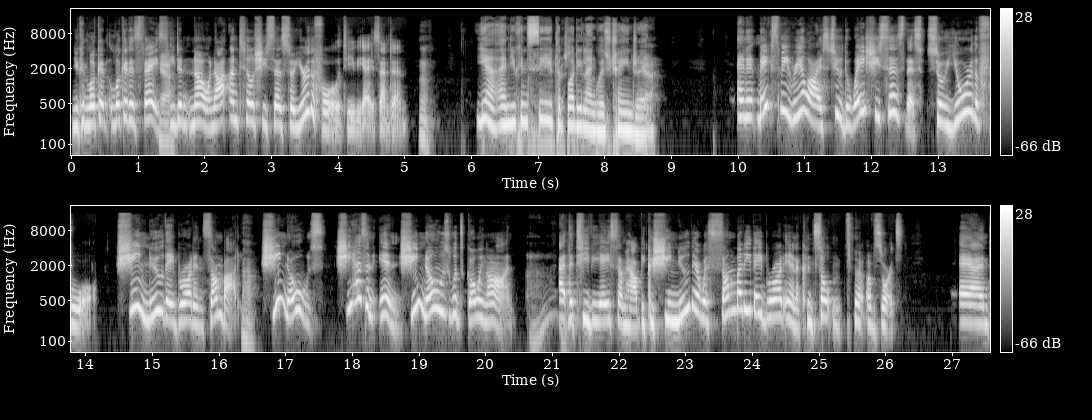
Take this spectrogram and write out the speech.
You can look at look at his face. Yeah. He didn't know. Not until she says, "So you're the fool." The TVA sent in, Yeah, and you can see the body language changing. Yeah. and it makes me realize too the way she says this. So you're the fool. She knew they brought in somebody. Uh-huh. She knows. She has an in. She knows what's going on Oh. at the TVA somehow because she knew there was somebody they brought in, a consultant of sorts. And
